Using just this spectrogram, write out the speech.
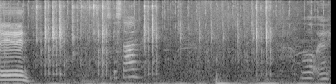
Ihn! Sie gestan. Oh ey.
